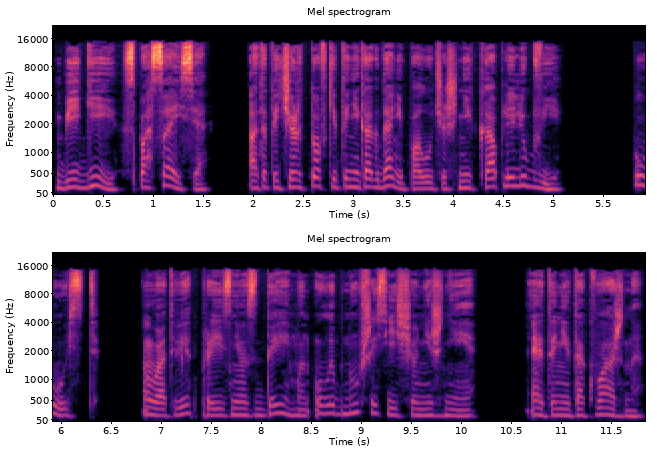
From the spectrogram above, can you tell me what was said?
Беги, спасайся. От этой чертовки ты никогда не получишь ни капли любви». «Пусть», — в ответ произнес Дэймон, улыбнувшись еще нежнее. «Это не так важно.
